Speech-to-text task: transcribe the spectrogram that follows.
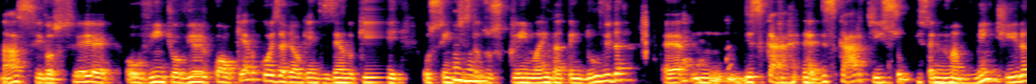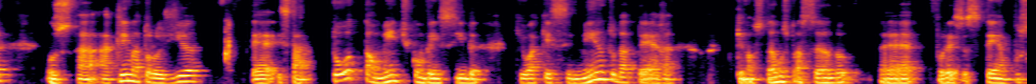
Né? Se você, ouvinte, ouvir qualquer coisa de alguém dizendo que os cientistas uhum. do clima ainda têm dúvida, é, é, descarte isso, isso é uma mentira. Os, a, a, climatologia está totalmente convencida que o aquecimento da Terra que nós estamos passando é, por esses tempos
